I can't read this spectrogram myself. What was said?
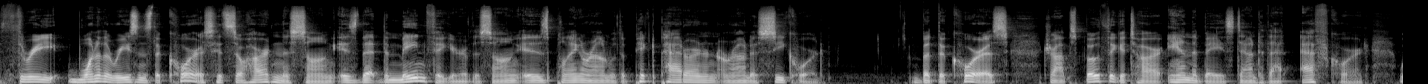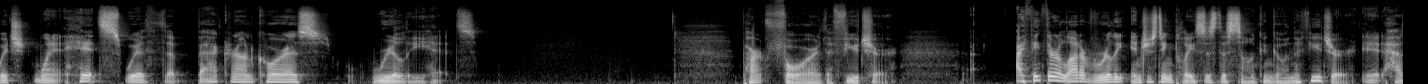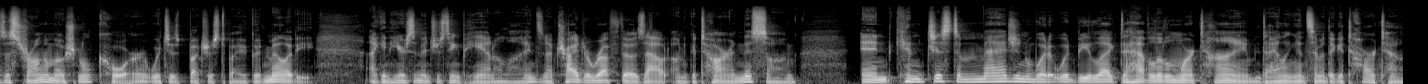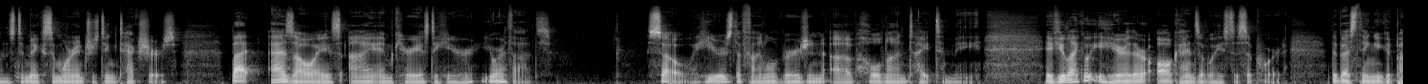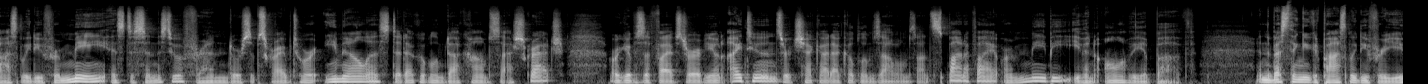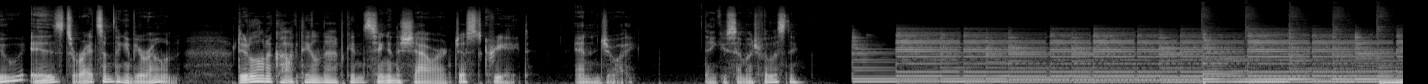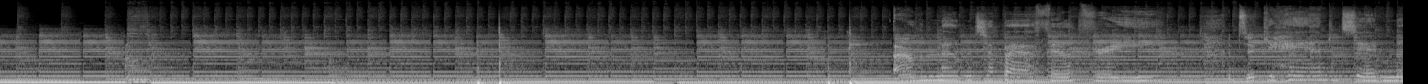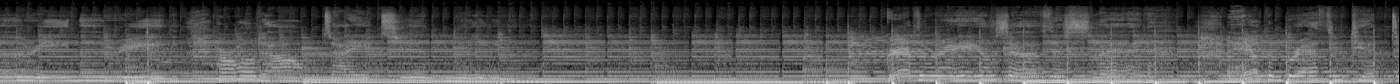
Three, one of the reasons the chorus hits so hard in this song is that the main figure of the song is playing around with a picked pattern around a C chord. But the chorus drops both the guitar and the bass down to that F chord, which, when it hits with the background chorus, really hits. Part 4 The Future. I think there are a lot of really interesting places this song can go in the future. It has a strong emotional core, which is buttressed by a good melody. I can hear some interesting piano lines, and I've tried to rough those out on guitar in this song, and can just imagine what it would be like to have a little more time dialing in some of the guitar tones to make some more interesting textures. But as always, I am curious to hear your thoughts. So here's the final version of Hold On Tight to Me. If you like what you hear, there are all kinds of ways to support. The best thing you could possibly do for me is to send this to a friend or subscribe to our email list at echobloom.com slash scratch or give us a five-star review on iTunes or check out Echo Bloom's albums on Spotify or maybe even all of the above. And the best thing you could possibly do for you is to write something of your own. Doodle on a cocktail napkin, sing in the shower, just create and enjoy. Thank you so much for listening. Top I felt free. I took your hand and said, Marie, Marie, hold on tight to me. Grab the rails of the sled, a helping breath and tipped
